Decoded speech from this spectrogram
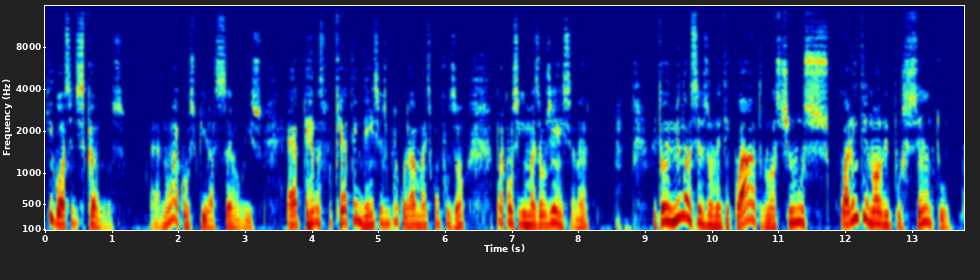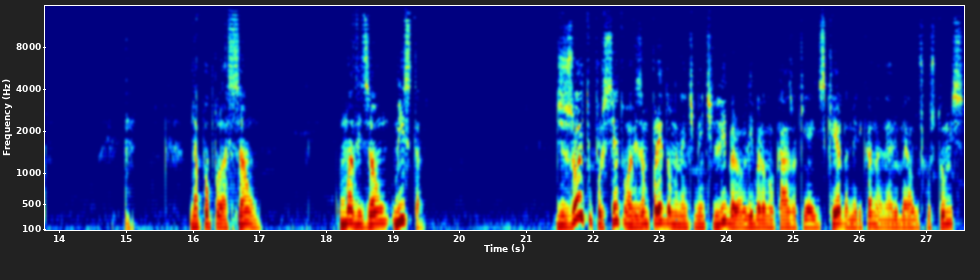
que gosta de escândalos. Né? Não é conspiração isso, é apenas porque é a tendência de procurar mais confusão para conseguir mais audiência. Né? Então, em 1994, nós tínhamos 49% da população com uma visão mista. 18% uma visão predominantemente liberal, liberal no caso aqui é de esquerda americana, né, liberal dos costumes,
